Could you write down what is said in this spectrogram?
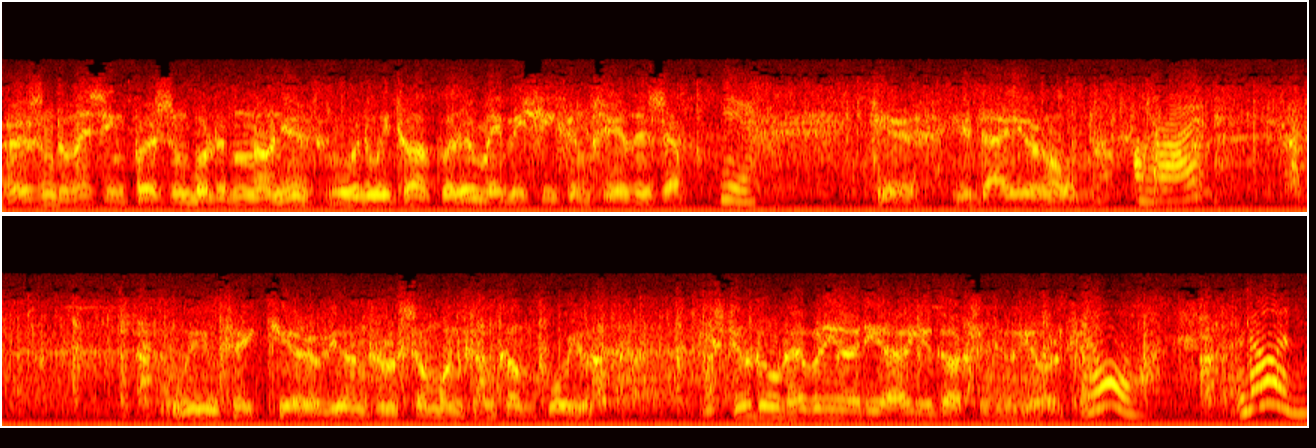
There isn't a missing person bulletin on you. When we talk with her, maybe she can clear this up. Yeah. Here, you dial your home. All right. We'll take care of you until someone can come for you. You still don't have any idea how you got to New York. No, none.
